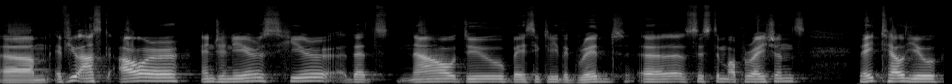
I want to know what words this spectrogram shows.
Um, if you ask our engineers here that now do basically the grid uh, system operations, they tell you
